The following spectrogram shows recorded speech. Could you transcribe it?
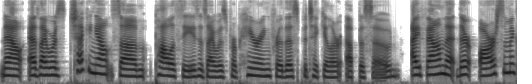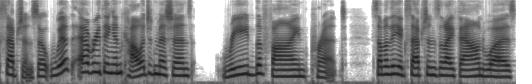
Now, as I was checking out some policies as I was preparing for this particular episode, I found that there are some exceptions. So, with everything in college admissions, read the fine print. Some of the exceptions that I found was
